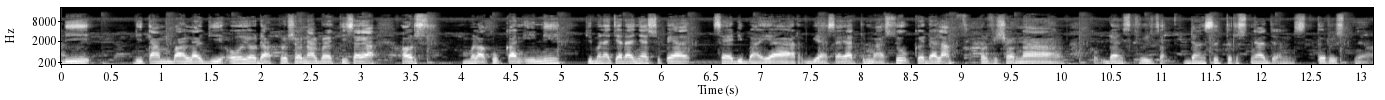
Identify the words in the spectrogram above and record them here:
Di ditambah lagi oh ya udah profesional. Berarti saya harus melakukan ini. Gimana caranya supaya saya dibayar? Biar saya termasuk ke dalam profesional. Dan seterusnya dan seterusnya dan seterusnya.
